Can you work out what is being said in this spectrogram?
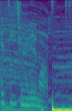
50 turnover.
